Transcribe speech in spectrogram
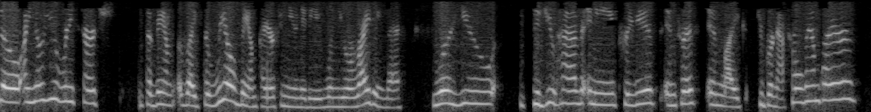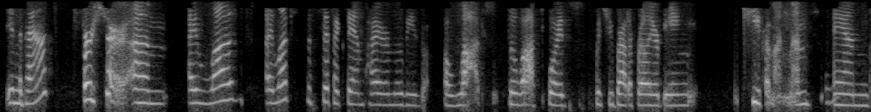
So I know you researched the vamp, like the real vampire community when you were writing this. Were you, did you have any previous interest in like supernatural vampires in the past? For sure. Um, I loved I loved specific vampire movies a lot. The Lost Boys, which you brought up earlier, being chief among them, and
